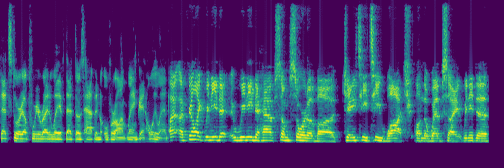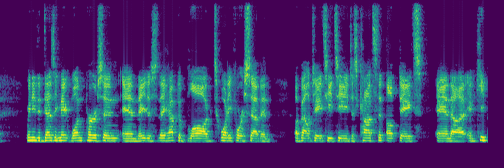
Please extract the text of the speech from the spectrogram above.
that story up for you right away if that does happen over on Land Grant Holy Land. I, I feel like we need to we need to have some sort of uh, JTT watch on the website. We need to we need to designate one person and they just they have to blog 24/7 about JTT, just constant updates and uh, and keep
